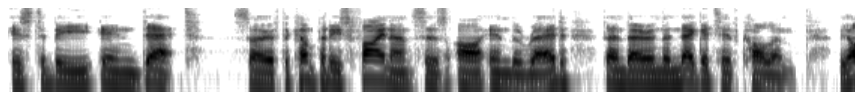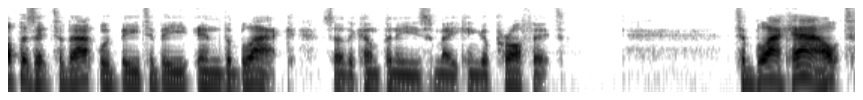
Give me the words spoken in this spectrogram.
is to be in debt. So if the company's finances are in the red, then they're in the negative column. The opposite to that would be to be in the black, so the company's making a profit. To black out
